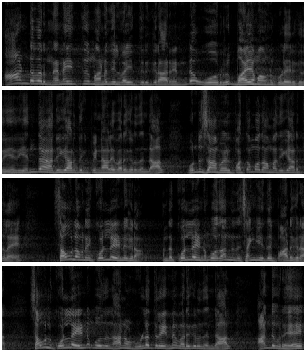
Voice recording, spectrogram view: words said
ஆண்டவர் நினைத்து மனதில் வைத்திருக்கிறார் என்ற ஒரு பயம் அவனுக்குள்ளே இருக்குது. இது எந்த அதிகாரத்துக்கு பின்னாலே வருகிறது என்றால் ஒன்று சாமுவேல் பத்தொன்பதாம் அதிகாரத்தில் சவுல் அவனை கொல்ல எண்ணுகிறான். அந்த கொல்ல எண்ணும்போது தான் இந்த சங்கீதத்தை பாடுகிறார். சவுல் கொல்ல எண்ணும்போது தான் அவன் உள்ளத்தில் என்ன வருகிறது என்றால் ஆண்டவரே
